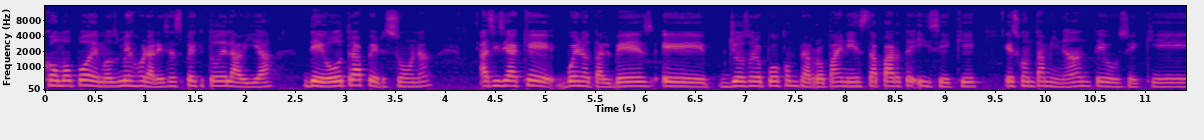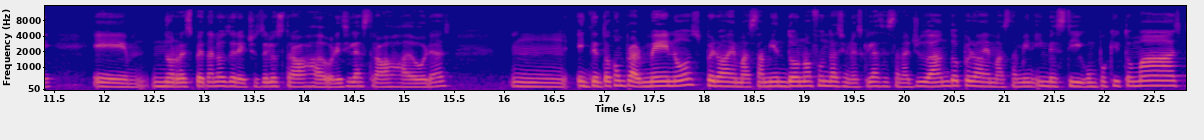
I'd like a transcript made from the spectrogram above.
cómo podemos mejorar ese aspecto de la vida de otra persona Así sea que, bueno, tal vez eh, yo solo puedo comprar ropa en esta parte y sé que es contaminante o sé que eh, no respetan los derechos de los trabajadores y las trabajadoras. Mm, intento comprar menos, pero además también dono a fundaciones que las están ayudando, pero además también investigo un poquito más.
